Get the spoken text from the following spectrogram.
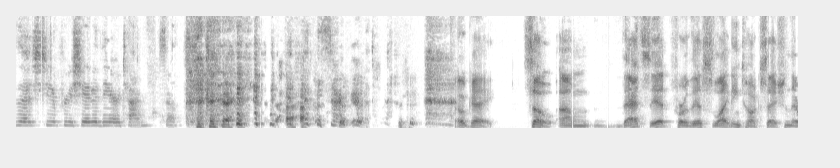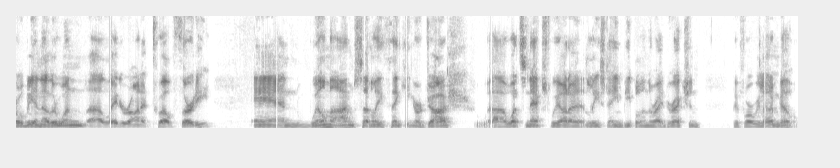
that she appreciated the airtime. So. Okay. So um, that's it for this lightning talk session. There will be another one uh, later on at 1230. And Wilma, I'm suddenly thinking, or Josh, uh, what's next? We ought to at least aim people in the right direction before we let them go.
